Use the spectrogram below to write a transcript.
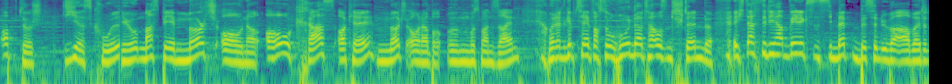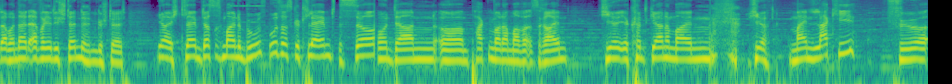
optisch. Die ist cool. You must be a Merch Owner. Oh, krass. Okay. Merch Owner äh, muss man sein. Und dann gibt es hier einfach so 100.000 Stände. Ich dachte, die haben wenigstens die Map ein bisschen überarbeitet. Aber nein, einfach hier die Stände hingestellt. Ja, ich claim, das ist meine Booth. Booth ist geclaimed. So, und dann äh, packen wir da mal was rein. Hier, ihr könnt gerne meinen... Hier, mein Lucky für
